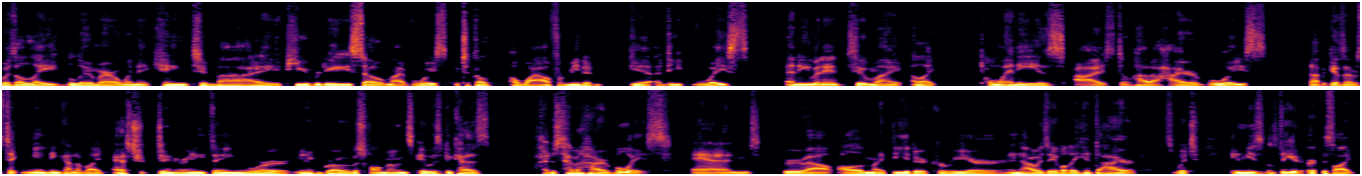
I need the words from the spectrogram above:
was a late bloomer when it came to my puberty. So my voice, it took a, a while for me to get a deep voice. And even into my like twenties, I still had a higher voice, not because I was taking any kind of like estrogen or anything or, you know, growth hormones. It was because I just have a higher voice and throughout all of my theater career and I was able to hit the higher which in musical theater is like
